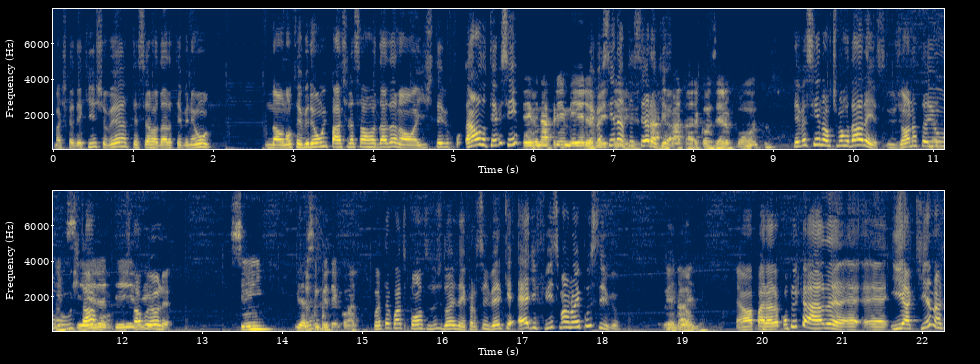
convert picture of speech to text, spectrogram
Mas cadê aqui? Deixa eu ver. Terceira rodada teve nenhum. Não, não teve nenhum empate nessa rodada, não. A gente teve. Não, não teve sim. Teve na primeira, Teve assim na terceira aqui, empataram com zero pontos. Teve assim na última rodada esse. O Jonathan e Na o terceira Gustavo. teve- Gustavo Euler. Sim, fizeram 54. 54 pontos, os dois aí. Pra vocês verem que é difícil, mas não é impossível. Verdade. É uma parada complicada. é- é- e aqui na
